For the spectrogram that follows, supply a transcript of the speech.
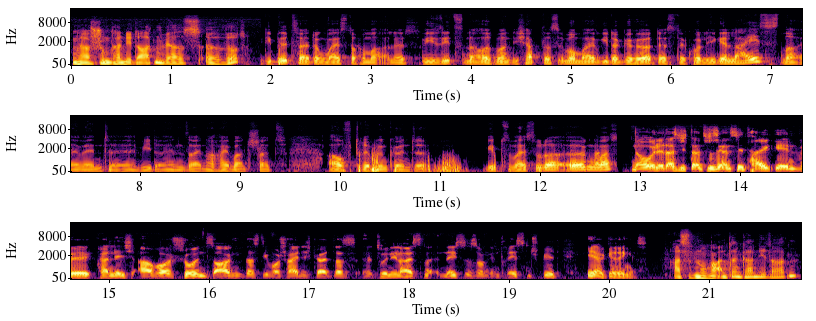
Und hast du schon Kandidaten, wer es äh, wird? Die Bildzeitung weiß doch immer alles. Wie sieht's denn aus, Mann? Ich habe das immer mal wieder gehört, dass der Kollege Leistner eventuell wieder in seiner Heimatstadt auftribbeln könnte. Gibt's, weißt du da irgendwas? Na, ohne dass ich dazu sehr ins Detail gehen will, kann ich aber schon sagen, dass die Wahrscheinlichkeit, dass äh, Toni Leistner nächste Saison in Dresden spielt, eher gering ist. Hast du noch einen anderen Kandidaten?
